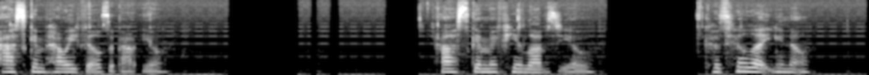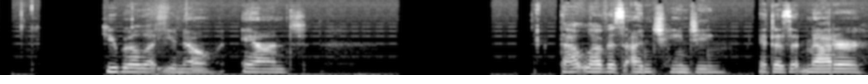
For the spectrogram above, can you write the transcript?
Ask him how he feels about you. Ask him if he loves you, because he'll let you know. He will let you know. And that love is unchanging. It doesn't matter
